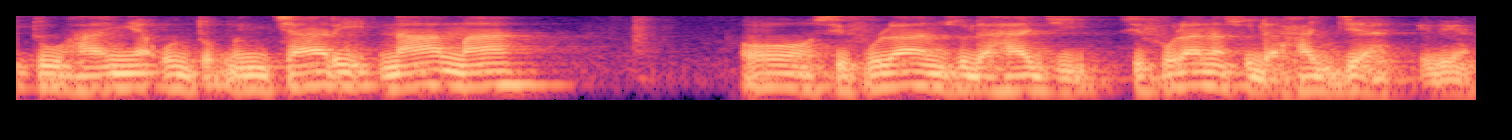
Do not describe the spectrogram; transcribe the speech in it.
itu hanya untuk mencari nama, oh si fulan sudah haji, si fulana sudah hajjah, gitu kan.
